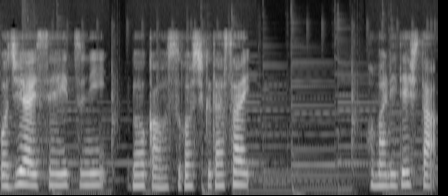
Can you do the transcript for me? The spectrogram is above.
ご自愛僭越にどうかお過ごしください。ほまりでした。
